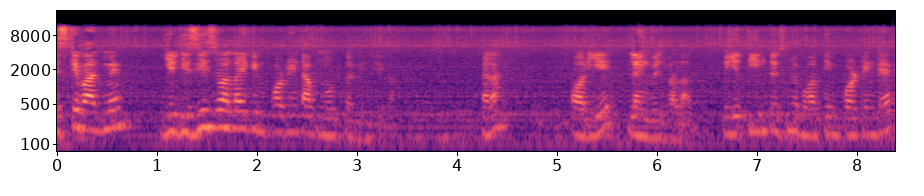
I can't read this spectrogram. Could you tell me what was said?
इसके बाद में ये डिज़ीज़ वाला एक इंपॉर्टेंट आप नोट कर लीजिएगा। है ना? और ये लैंग्वेज वाला। तो ये तीन तो इसमें बहुत ही इंपॉर्टेंट है।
